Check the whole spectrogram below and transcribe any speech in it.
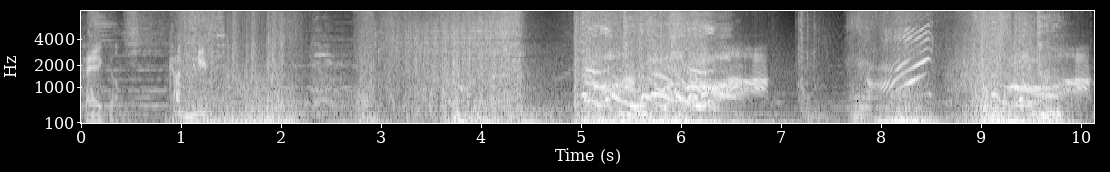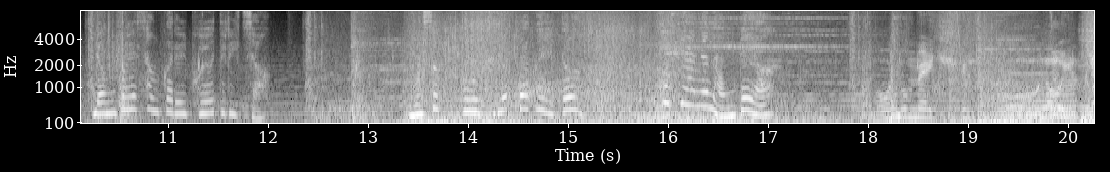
배경 간림. 연구의 성과를 보여드리죠. 무섭고 두렵다고 해도 포기하면 안 돼요. 모둠의 처단해 주겠다.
